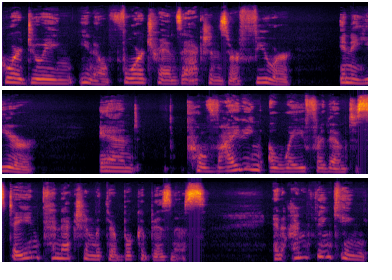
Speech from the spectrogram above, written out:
who are doing, you know, four transactions or fewer in a year and providing a way for them to stay in connection with their book of business. And I'm thinking,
